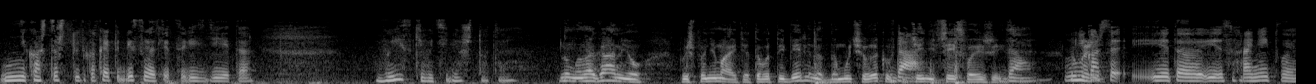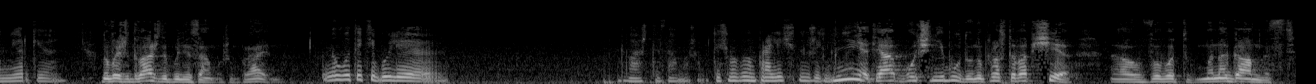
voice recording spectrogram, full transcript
Мне кажется, что это какая-то бессмыслица везде это выискивать себе что-то. Ну, моногамию, вы же понимаете, это вот ты верен одному человеку в да. течение всей своей жизни. Да. Ну, Мне кажется, же... это и сохраняет твою энергию. Но вы же дважды были замужем, правильно? Ну, вот эти были дважды замужем. То есть мы будем про личную жизнь. Нет, я больше не буду. Ну просто вообще э, в вот моногамность.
